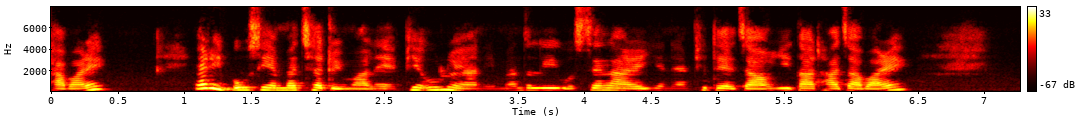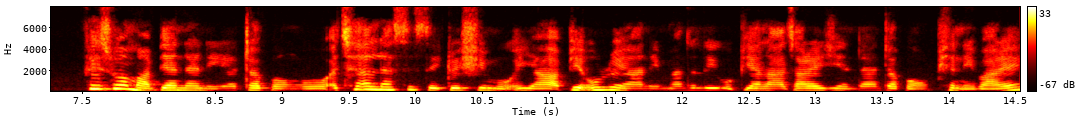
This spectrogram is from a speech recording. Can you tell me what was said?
ထားပါတယ်။အဲ့ဒီပိုးစီရဲ့မှတ်ချက်တွေမှာလည်းပြင်ဦးလွင်ကနေမန္တလေးကိုဆင်းလာတဲ့ရင်တန်းဖြစ်တဲ့အကြောင်းရေးသားထားကြပါတယ်။ Facebook မှာပြန့်နှံ့နေတဲ့ဓာတ်ပုံကိုအချက်အလက်စစ်ဆေးတွေ့ရှိမှုအရအပြင်ဦးလွင်ကနေမန္တလေးကိုပြန်လာကြတဲ့ရင်တန်းဓာတ်ပုံဖြစ်နေပါတယ်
